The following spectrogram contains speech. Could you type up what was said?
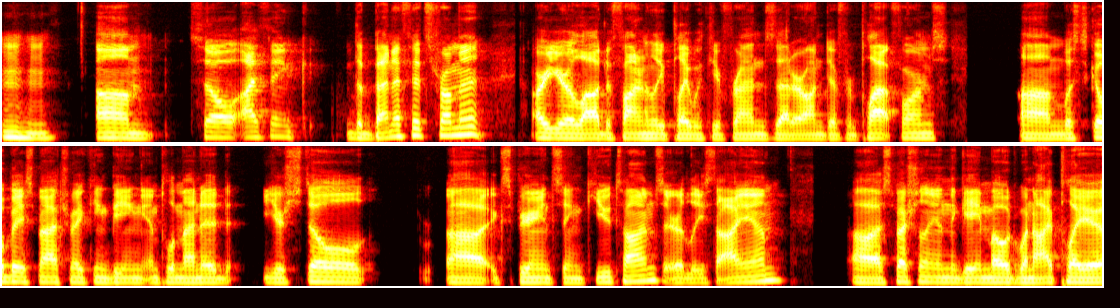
Mm-hmm. Um. So I think the benefits from it are you're allowed to finally play with your friends that are on different platforms. Um, with skill-based matchmaking being implemented, you're still uh, experiencing queue times, or at least I am uh, especially in the game mode when I play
